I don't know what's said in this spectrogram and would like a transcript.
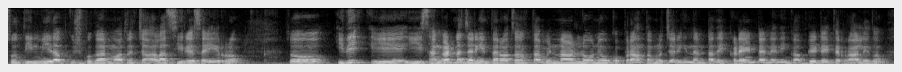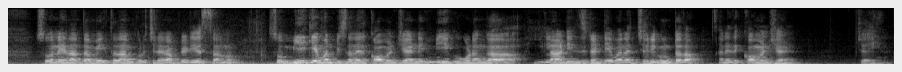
సో దీని మీద ఖుష్బు గారు మాత్రం చాలా సీరియస్ అయ్యారు సో ఇది ఈ ఈ సంఘటన జరిగిన తర్వాత తమిళనాడులోని ఒక ప్రాంతంలో జరిగిందంట. అది ఎక్కడ ఏంటి అనేది ఇంకా అప్డేట్ అయితే రాలేదు. సో నేను అంత మిగతా దాని గురించి నేను అప్డేట్ చేస్తాను. సో మీకు ఏమనిపిస్తుంది అనేది కామెంట్ చేయండి. మీకు కూడా ఇలాంటి ఇన్సిడెంట్ ఏమైనా జరిగి ఉంటుందా అనేది కామెంట్ చేయండి. జై హింద్.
